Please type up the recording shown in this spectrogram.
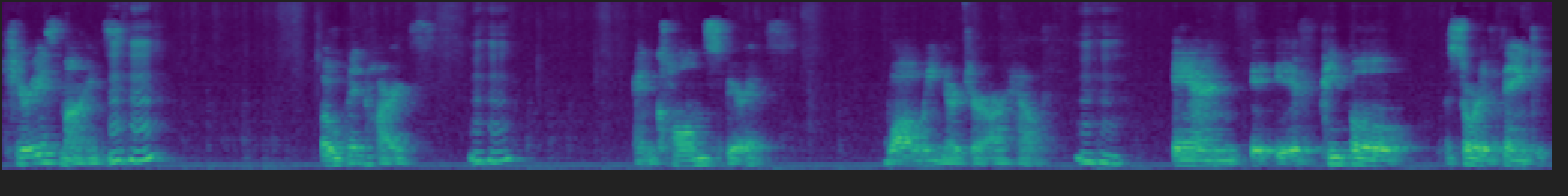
Curious minds, Mm-hmm. open hearts, Mm-hmm. and calm spirits while we nurture our health. Mm-hmm. And if people sort of think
